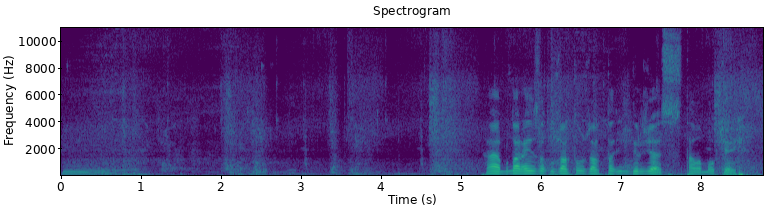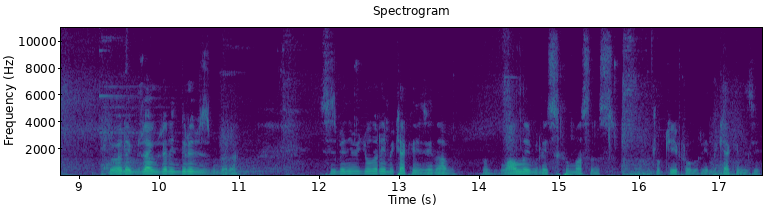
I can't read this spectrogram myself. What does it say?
Hmm. Ha bunlar en uzaktan uzaktan indireceğiz. Tamam okey. Böyle güzel güzel indiririz bunları. Siz benim videoları yemek yerken izleyin abi. Vallahi bile sıkılmazsınız. Çok keyifli olur yemek yerken izleyin.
